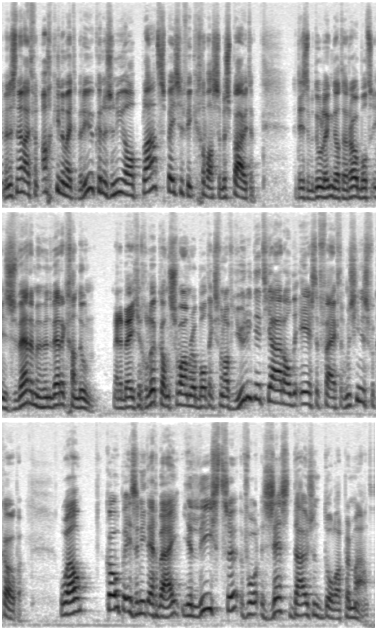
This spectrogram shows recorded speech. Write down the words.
Met een snelheid van 8 km per uur kunnen ze nu al plaatsspecifiek gewassen bespuiten. Het is de bedoeling dat de robots in zwermen hun werk gaan doen. Met een beetje geluk kan Swarm Robotics vanaf juli dit jaar al de eerste 50 machines verkopen. Hoewel, kopen is er niet echt bij. Je leest ze voor 6000 dollar per maand.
